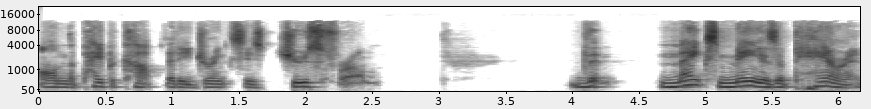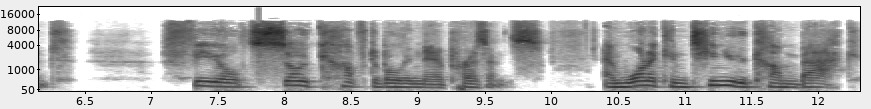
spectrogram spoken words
on the paper cup that he drinks his juice from that makes me as a parent feel so comfortable in their presence and want to continue to come back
